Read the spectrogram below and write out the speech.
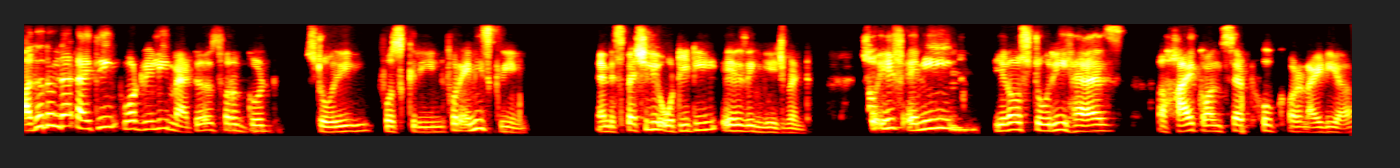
Other than that i think what really matters for a good story for screen for any screen and especially ott is engagement so if any mm-hmm. you know story has a high concept hook or an idea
